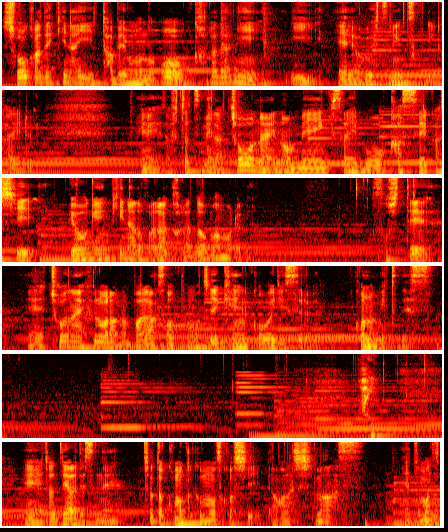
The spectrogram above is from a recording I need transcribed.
消化できない食べ物を体にいい栄養物質に作り変える、えー、と2つ目が腸内の免疫細胞を活性化し病原菌などから体を守る。そして、えー、腸内フローラのバランスを保ち健康を維持する。この3つです。はい、えーと、ではですねちょっと細かくもう少しお話しします、えーと、まず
